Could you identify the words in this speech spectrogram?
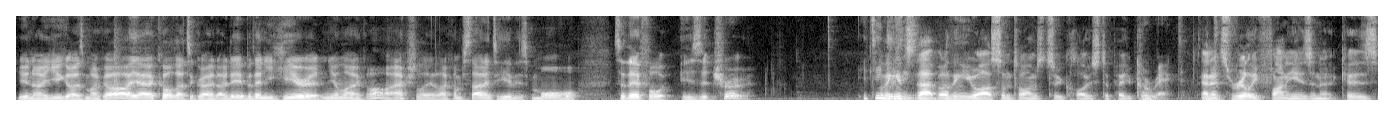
you know you guys might go, "Oh yeah, cool, that's a great idea," but then you hear it, and you're like, "Oh, actually, like I'm starting to hear this more." So therefore, is it true? It's I think it's that, but I think you are sometimes too close to people. Correct. And it's really funny, isn't it? Because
